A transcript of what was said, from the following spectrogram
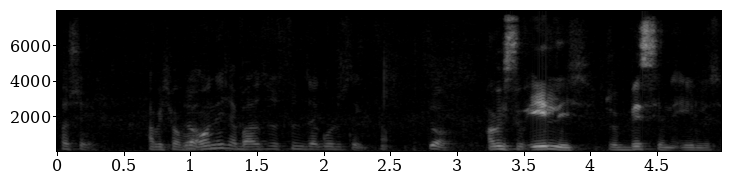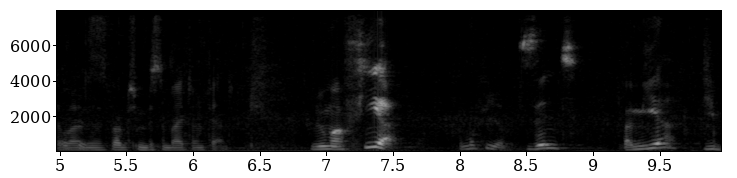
Verstehe ich. Habe ich aber Ja. auch nicht, aber es ist ein sehr gutes Ding. Ja. Ja. Habe ich so ähnlich, so ein bisschen ähnlich, aber Okay. das ist wirklich ein bisschen weiter entfernt. Nummer 4 Nummer 4. sind bei mir die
